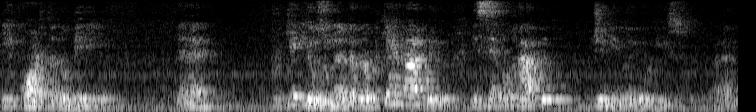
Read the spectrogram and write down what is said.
e corta no meio. É, por que, que usa o grampeador? Porque é rápido. E sendo rápido, diminui o risco. Né?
